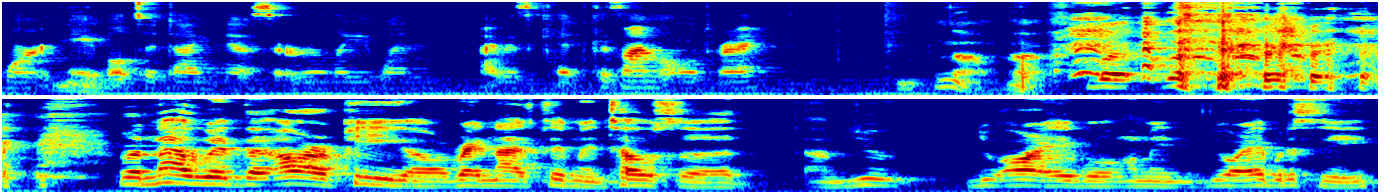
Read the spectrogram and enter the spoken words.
weren't mm. able to diagnose early when I was a kid because I'm old, right? No, no. but but now with the RP or retinitis pigmentosa, um, you you are able. I mean, you are able to see.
